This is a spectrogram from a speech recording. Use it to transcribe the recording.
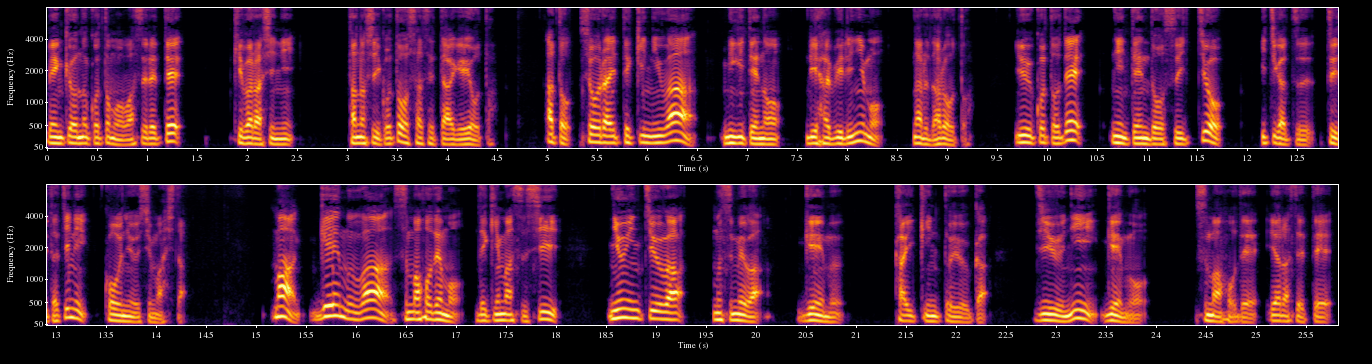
勉強のことも忘れて、気晴らしに楽しいことをさせてあげようと。あと、将来的には右手のリハビリにもなるだろうということで、任天堂スイッチを1月1日に購入しました。まあ、ゲームはスマホでもできますし、入院中は娘はゲーム解禁というか、自由にゲームをスマホでやらせて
